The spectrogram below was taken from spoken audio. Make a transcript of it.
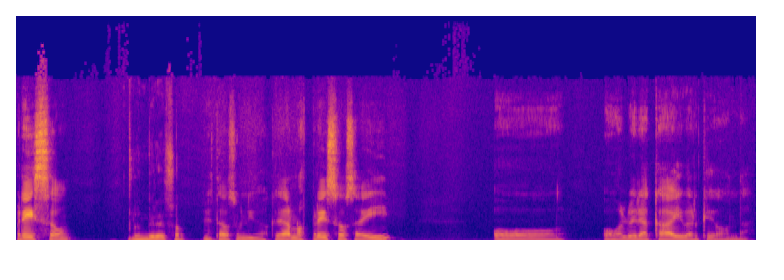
preso ¿Dónde era eso? En Estados Unidos, quedarnos presos ahí o, volver acá y ver qué onda.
